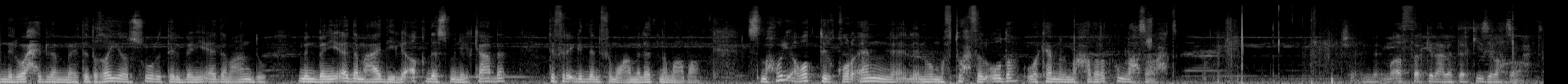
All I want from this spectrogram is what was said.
إن الواحد لما تتغير صورة البني آدم عنده من بني آدم عادي لأقدس من الكعبة تفرق جدا في معاملاتنا مع بعض. اسمحوا لي أوطي القرآن لأنه مفتوح في الأوضة وأكمل مع حضراتكم لحظة واحدة. عشان مأثر كده على تركيزي لحظة واحدة.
